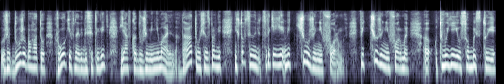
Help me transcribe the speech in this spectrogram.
вже дуже багато років, навіть десятиліть, явка дуже мінімальна. Да? Тому що насправді ніхто в це не це такі відчужені форми, відчужені форми е, твоєї особистої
